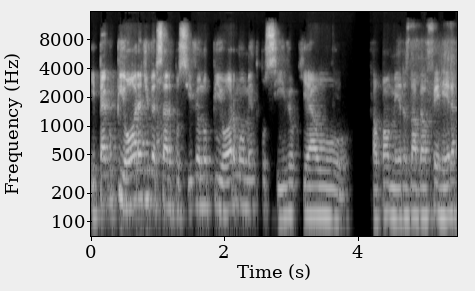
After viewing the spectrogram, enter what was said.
e pega o pior adversário possível no pior momento possível, que é o, que é o Palmeiras do Abel Ferreira,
